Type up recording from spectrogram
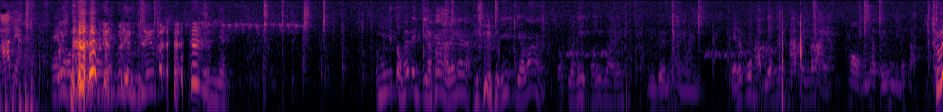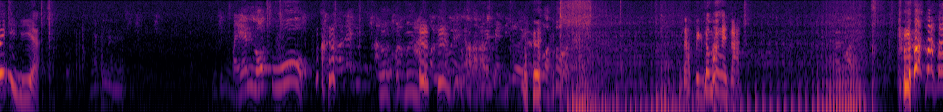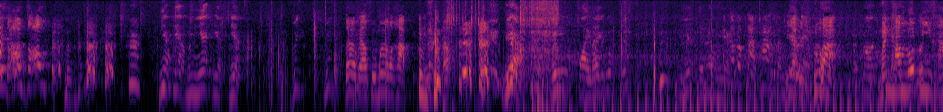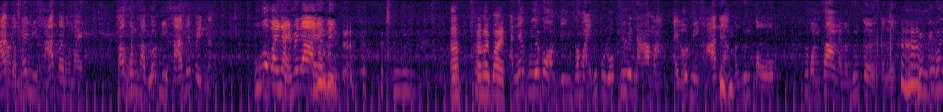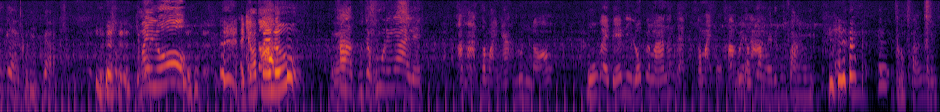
อาร์ตเนี่ยเฮ้ยกูลืมกูลืมนี่ไงมึงจะตบให้เป็นเกียร์ห้าแล้วไงล่ะ นี่เกียร์ว่างตบลงอีกลงอีกหน่อยนึงมึงเดินหน้าอย่างนี้เดี๋ยวถ้ากูขับรถมีคาร์ทเป็นเมื่อไหร่อะพ่อกูจะซื้อเครื่องบินให้ขับทุยเฮียนะขึ้นมานึงเป็นรถกูตอนแรกที่กูขับกูขับมึงก่อนเลยเว้ยไม่เป็นอีกเลยขอโทษดับปิงซะมั่งไอ้สัตว์ ไปก่อน ซ้อมซ้อม เนี่ยเนี่ยมึงเนี้ยเนี่ยเนี่ยเดินไปเอาซูเมอร์มาขับ เนี่ยมึงปล่อยไปก็อย่างเงี้ยเดินหน้ามึงเนี่ยเขาต้องกลับข้างไปทำเพี้ยอะไรรู้ว่าแล้วก็มันทำรถมีคาร์ทกับไม่มีคาร์ทมาทำไม ถ้าคนขับรถมีคาร์ทไม่เป็นน่ะ กูก็ไปไหนไม่ได้อย่างนี้เอาค่อยๆปล่อยอันเนี้ยกูจะบอกจริงสมัยที่กูรบที่เวียดนามอะไอ้รถมีคาร์ทเนี่ยมันเพิ่งโต คนสร้างเนี่ยมันเพิ่งเกิดกันเลย มึงก็เพิ่งเกิดมึงอะไม่รู้ ไอ้ก๊อฟไอ้ก๊อฟไม่รู้ ถ้ากูจะพูดง่ายๆเลย อาหารสมัยเนี้ยรุ่นน้องกูกับไอ้เบฟนี่รบกันมาตั้งแต่สมัยสงครามเดี๋เวียยวดเรื่นาองมอะไรเดี๋ยวกูฟังมึงกูฟังมึง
